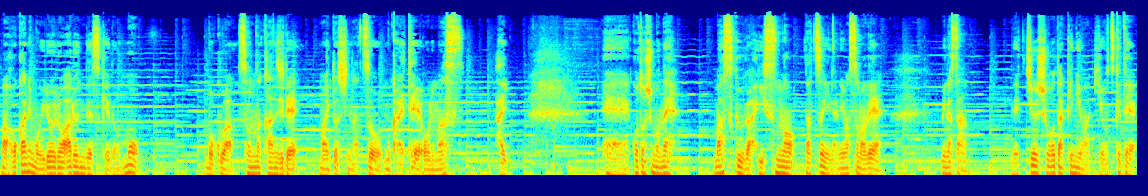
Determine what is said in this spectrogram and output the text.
まあ他にも色々あるんですけども、僕はそんな感じで毎年夏を迎えております。はい。えー、今年もね、マスクが必須の夏になりますので、皆さん、熱中症だけには気をつけて、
